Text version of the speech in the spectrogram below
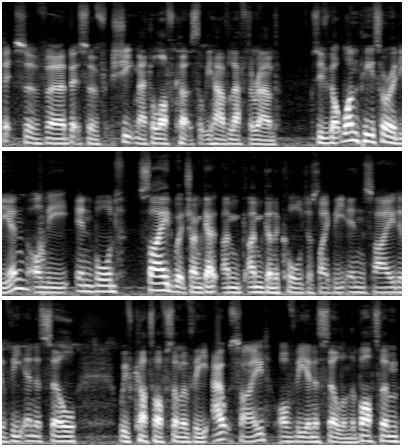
bits of, uh, bits of sheet metal offcuts that we have left around. So you've got one piece already in on the inboard side, which I'm, I'm, I'm going to call just like the inside of the inner sill. We've cut off some of the outside of the inner sill and the bottom.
